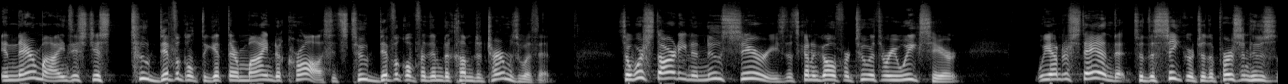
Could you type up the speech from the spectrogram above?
in their minds, it's just too difficult to get their mind across. It's too difficult for them to come to terms with it. So we're starting a new series that's going to go for two or three weeks here. We understand that to the seeker, to the person who's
